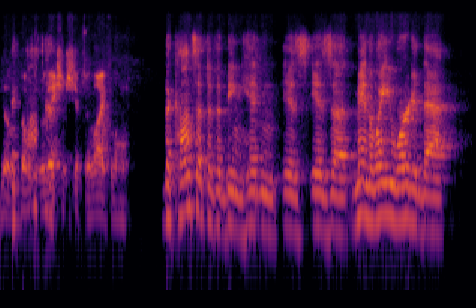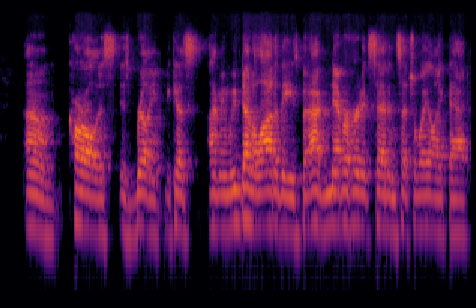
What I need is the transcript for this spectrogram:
the, those relationships are lifelong. The concept of it being hidden is is uh, man the way you worded that um, carl is is brilliant because i mean we've done a lot of these but i've never heard it said in such a way like that.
